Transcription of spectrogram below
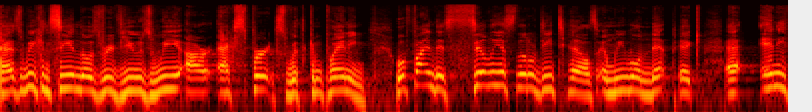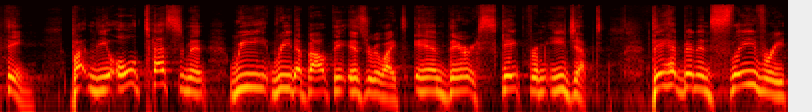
As we can see in those reviews, we are experts with complaining. We'll find the silliest little details and we will nitpick at anything. But in the Old Testament, we read about the Israelites and their escape from Egypt. They had been in slavery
